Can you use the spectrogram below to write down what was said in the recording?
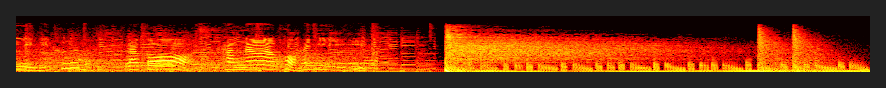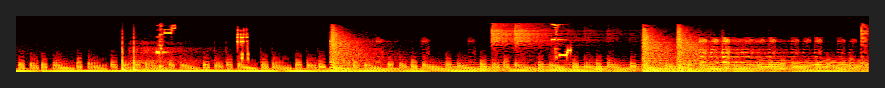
ดีๆ อย่างนี้ขึ้น แล้วก็ครั้งหน้าขอให้มีอีก Thank you.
